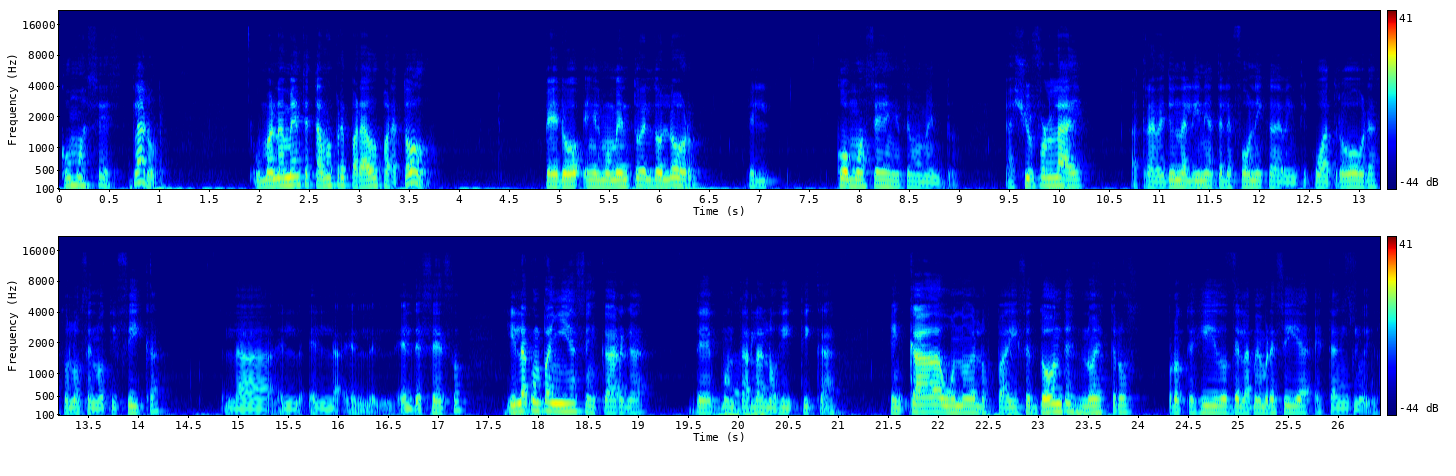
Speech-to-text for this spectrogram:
¿Cómo haces? Claro, humanamente estamos preparados para todo. Pero en el momento del dolor, ¿cómo haces en ese momento? Assure for Life, a través de una línea telefónica de 24 horas, solo se notifica el, deceso y la compañía se encarga de montar la logística en cada uno de los países donde nuestros protegidos de la membresía están incluidos.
